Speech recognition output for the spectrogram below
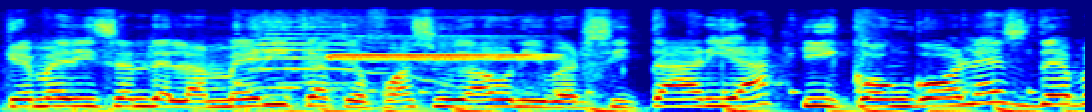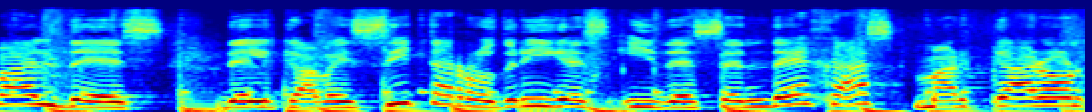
¿Qué me dicen del América que fue a Ciudad Universitaria? Y con goles de Valdés, del Cabecita Rodríguez y de Cendejas, marcaron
